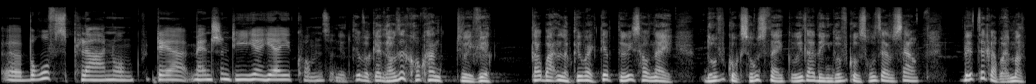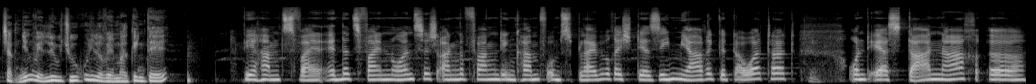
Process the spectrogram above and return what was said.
äh, Berufsplanung der Menschen, die hierher gekommen sind. Thế và cái đó rất khó khăn về việc các bạn lập kế hoạch tiếp tới sau này đối với cuộc sống sau này với gia đình đối với cuộc sống ra sao đến tất cả mọi mặt chẳng những về lưu trú cũng như là về mặt kinh tế. Wir haben zwei, Ende 92 angefangen, den Kampf ums Bleiberecht, der sieben Jahre gedauert hat. Und erst danach äh,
